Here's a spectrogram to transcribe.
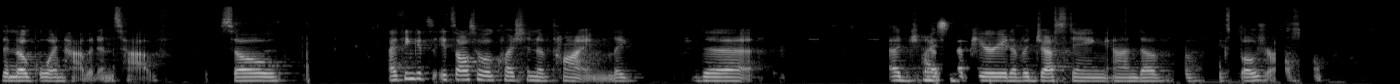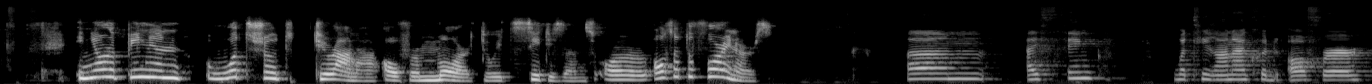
the local inhabitants have. So I think it's it's also a question of time, like the a, a, period of adjusting and of, of exposure also. In your opinion, what should Tirana offer more to its citizens or also to foreigners? Um, I think what Tirana could offer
